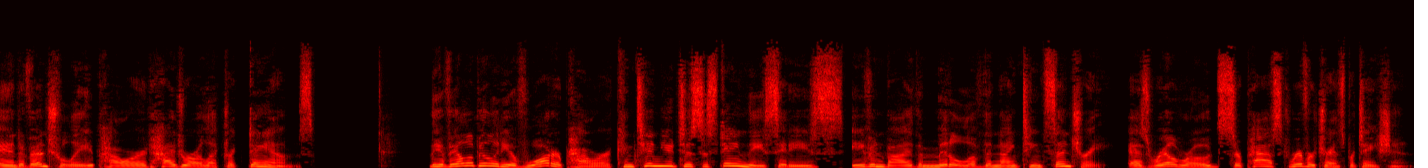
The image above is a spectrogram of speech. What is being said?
and eventually powered hydroelectric dams. The availability of water power continued to sustain these cities even by the middle of the 19th century as railroads surpassed river transportation.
